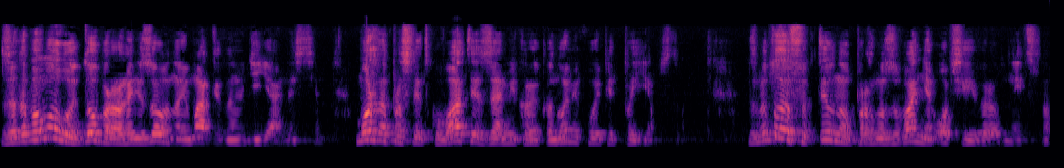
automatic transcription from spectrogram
За допомогою добре організованої маркетингової діяльності можна прослідкувати за мікроекономікою підприємства з метою ефективного прогнозування обсягів виробництва,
